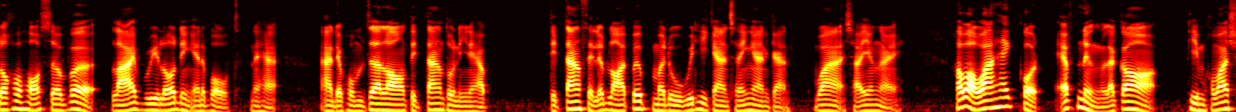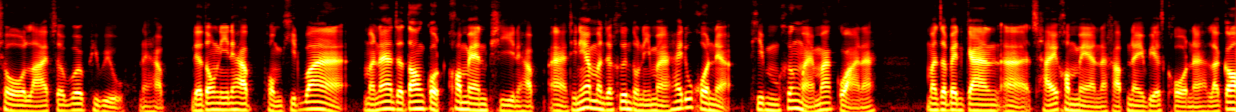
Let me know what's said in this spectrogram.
localhost server live reloading enabled นะฮะ อะ เดี๋ยวผมจะลองติดตั้งตัวนี้นะครับ ติดตั้งเสร็จเรียบร้อยปุ๊บ มาดูวิธีการใช้งานกันว่าใช้ยังไง เขาบอกว่าให้กด F1 แล้วก็พิมพ์คำว่า show live server preview นะครับ เดี๋ยวตรงนี้นะครับ ผมคิดว่ามันน่าจะต้องกด command P นะครับ อ่า ทีนี้มันจะขึ้นตรงนี้มาให้ทุกคนเนี่ยพิมพ์เครื่องหมายมากกว่านะ มันจะเป็นการใช้ command นะครับใน VS Code นะ แล้วก็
